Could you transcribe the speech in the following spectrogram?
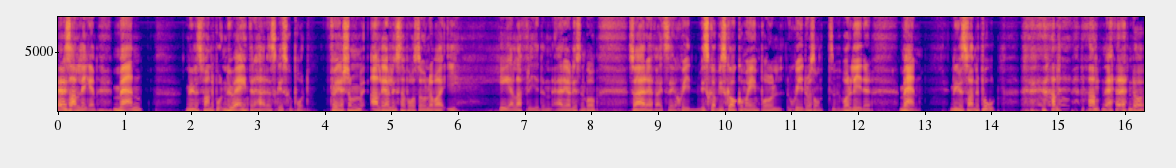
Det är det sannerligen. Men, Nils van der Poel, nu är inte det här en skridskopodd. För er som aldrig har lyssnat på oss och undrar vad i hela friden är det jag lyssnar på, så är det faktiskt en skid... Vi ska, vi ska komma in på skidor och sånt, vad det lider. Men, Nils van der Poel, han, han är ändå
